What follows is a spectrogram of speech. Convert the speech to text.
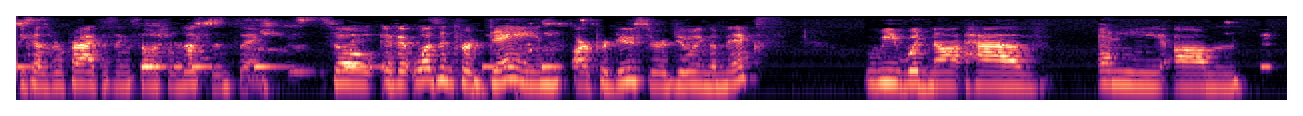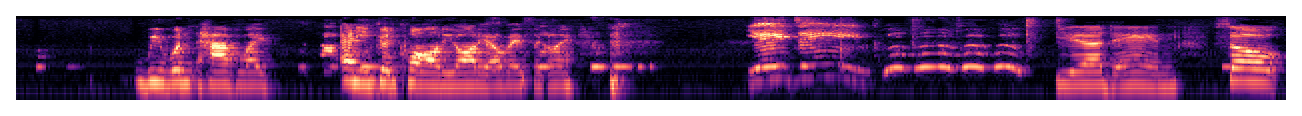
because we're practicing social distancing. So if it wasn't for Dane, our producer, doing the mix, we would not have any. Um, we wouldn't have like any good quality audio, basically. Yay, Dane! Woo, woo, woo, woo. yeah, Dane. So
